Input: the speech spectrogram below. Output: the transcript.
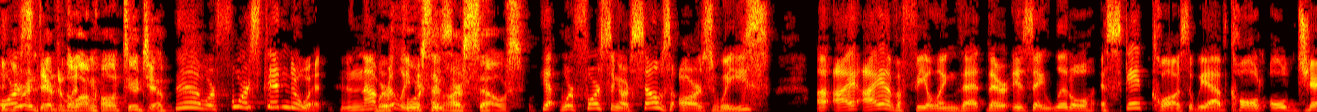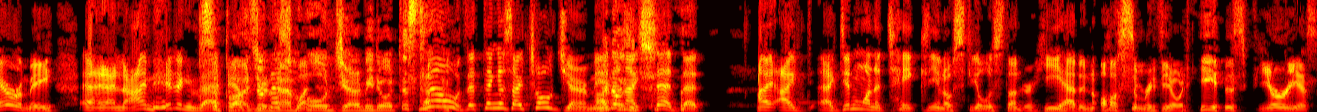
you're in there into for the long haul too, Jim. Yeah, we're forced into it. And not We're really forcing because ourselves. yeah, we're forcing ourselves, ours wees. Uh, I, I have a feeling that there is a little escape clause that we have called Old Jeremy, and I'm hitting that Surprised after you this have one. old Jeremy do it this time. No, the thing is, I told Jeremy, I know and I said that I, I I didn't want to take you know steal his thunder. He had an awesome review, and he is furious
